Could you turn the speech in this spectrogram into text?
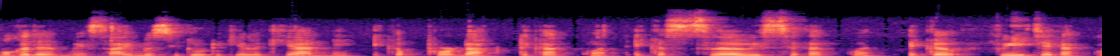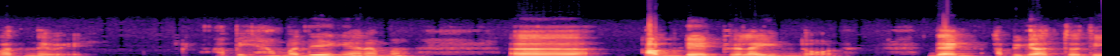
මොකද මේ සයිබර් සිකියුරිටි කියලා කියන්නේ එක ප්‍රොඩක්ට් එකක්වත් එක සර්විස් එකක්වත් එක ෆීචර් එකක්වත් නෙවෙයි. අපි හැම දෙය ගැනම අප්ඩේට් වෙලා ඉන්න ඕන. දැන් අපි ගත්තොත්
